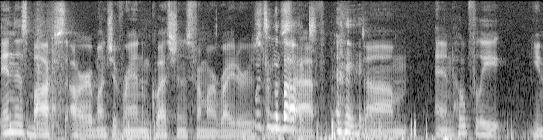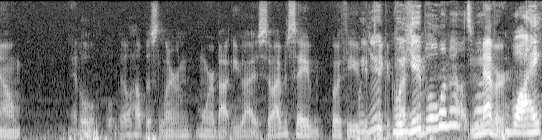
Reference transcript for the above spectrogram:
in this box are a bunch of random questions from our writers. What's from in the box? staff. um, and hopefully, you know, it'll it'll help us learn more about you guys. So I would say both of you will could you, take a will question. you pull one out as well? Never. Why?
